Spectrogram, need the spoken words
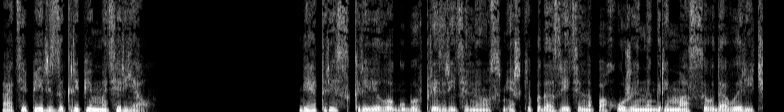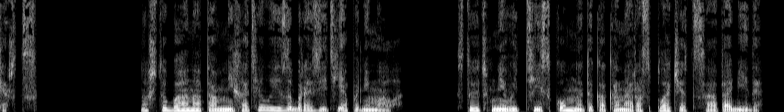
А теперь закрепим материал. Беатрис скривила губы в презрительной усмешке, подозрительно похожей на гримасы вдовы Ричардс. Но чтобы она там не хотела изобразить, я понимала. Стоит мне выйти из комнаты, как она расплачется от обиды.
